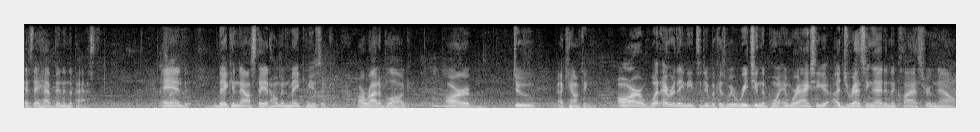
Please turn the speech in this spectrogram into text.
as they have been in the past. and they can now stay at home and make music or write a blog mm-hmm. or do accounting or whatever they need to do because we're reaching the point and we're actually addressing that in the classroom now.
